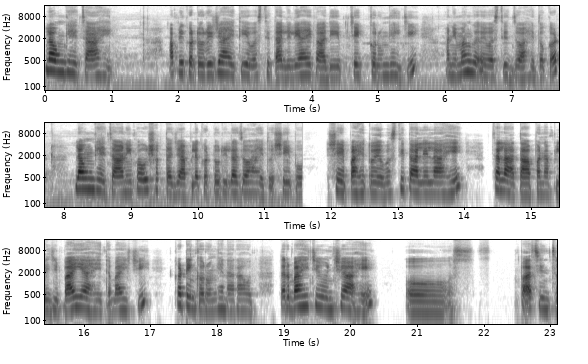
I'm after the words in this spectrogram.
लावून घ्यायचा आहे. आपली कटोरी जी आहे ती व्यवस्थित आलेली आहे का आधी चेक करून घ्यायची आणि मग व्यवस्थित जो आहे तो कट लावून घ्यायचा. आणि पाहू शकता जे आपल्या कटोरीला जो आहे तो शेप शेप आहे तो व्यवस्थित आलेला आहे. चला आता आपण आपली जी बाई आहे त्या बाईची कटिंग करून घेणार आहोत. तर बाईची उंची आहे पाच इंच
